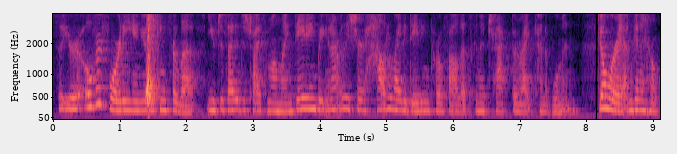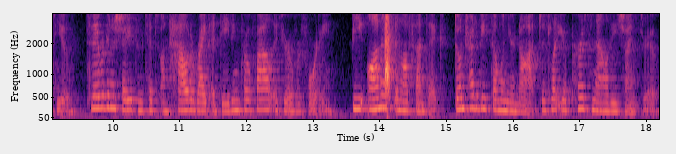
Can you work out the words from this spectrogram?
So you're over 40 and you're looking for love. You've decided to try some online dating, but you're not really sure how to write a dating profile that's going to attract the right kind of woman. Don't worry, I'm going to help you. Today we're going to show you some tips on how to write a dating profile if you're over 40. Be honest and authentic. Don't try to be someone you're not. Just let your personality shine through.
